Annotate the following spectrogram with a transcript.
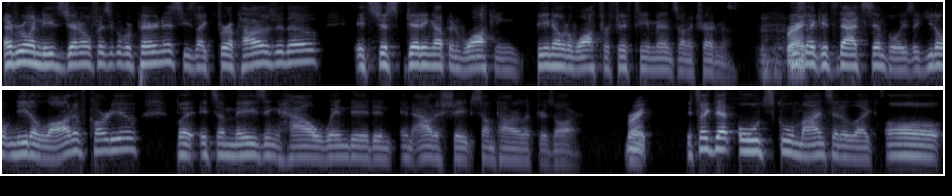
everyone needs general physical preparedness. He's like for a powerlifter though, it's just getting up and walking, being able to walk for 15 minutes on a treadmill. Mhm. Right. He's like it's that simple. He's like you don't need a lot of cardio, but it's amazing how winded and, and out of shape some powerlifters are. Right. It's like that old school mindset of like, oh,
